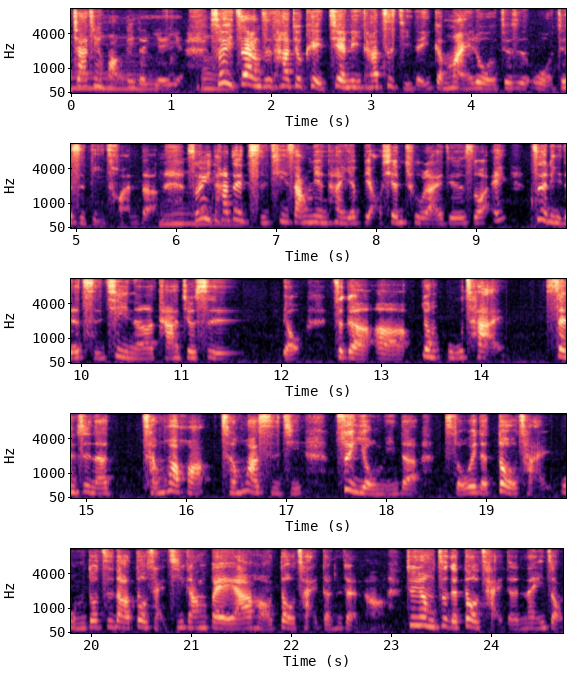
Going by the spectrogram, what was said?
嘉靖皇帝的爷爷。所以这样子他就可以建立他自己的一个脉络，就是我就是嫡传的。所以他在瓷器上面他也表现出来，就是说，哎，这里的瓷器呢，它就是有这个呃用五彩，甚至呢。成化花成化时期最有名的所谓的斗彩，我们都知道斗彩鸡缸杯啊，哈，斗彩等等啊，就用这个斗彩的那一种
